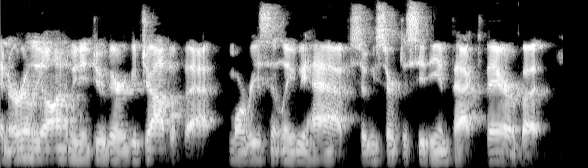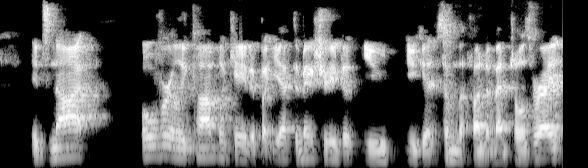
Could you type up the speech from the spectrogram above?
And early on, we didn't do a very good job of that. More recently, we have. So we start to see the impact there. But it's not overly complicated, but you have to make sure you you you get some of the fundamentals right.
